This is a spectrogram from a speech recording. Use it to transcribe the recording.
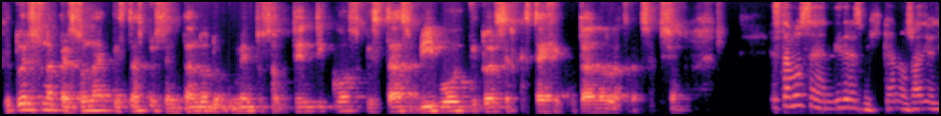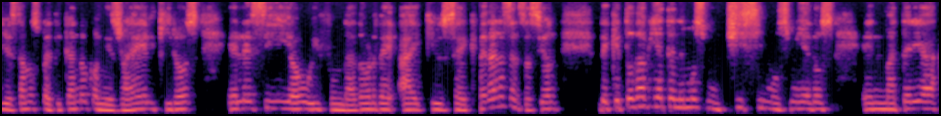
que tú eres una persona que estás presentando documentos auténticos, que estás vivo y que tú eres el que está ejecutando la transacción. Estamos en Líderes Mexicanos Radio y estamos platicando con Israel Quiroz. Él es CEO y fundador de IQSec. Me da la sensación de que todavía tenemos muchísimos miedos en materia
